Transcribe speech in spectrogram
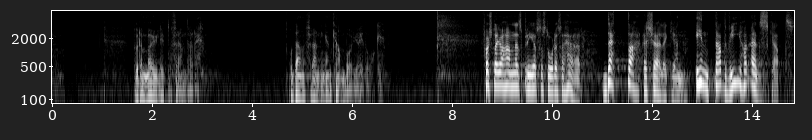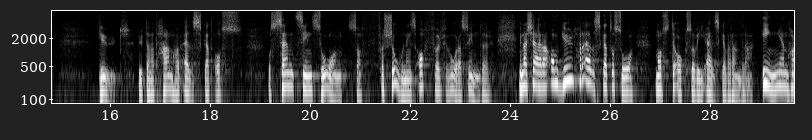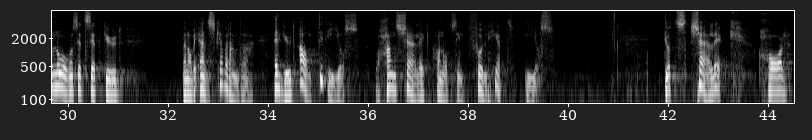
Då är det möjligt att förändra det. Och den förändringen kan börja idag. Första Johannes brev så står det så här. Detta är kärleken, inte att vi har älskat Gud, utan att han har älskat oss och sänt sin son som försoningsoffer för våra synder. Mina kära, om Gud har älskat oss så måste också vi älska varandra. Ingen har någonsin sett Gud, men om vi älskar varandra är Gud alltid i oss och hans kärlek har nått sin fullhet i oss. Guds kärlek har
